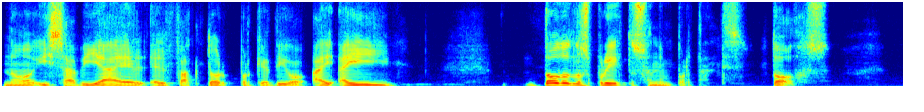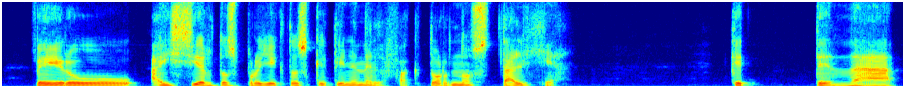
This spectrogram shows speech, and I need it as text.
¿no? Y sabía el, factor, porque digo, hay, hay, todos los proyectos son importantes, todos, pero hay ciertos proyectos que tienen el factor nostalgia, que te da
